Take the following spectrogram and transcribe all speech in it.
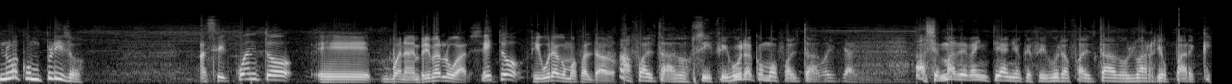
No ha cumplido. ¿Hace cuánto, eh, bueno, en primer lugar, esto figura como faltado? Ha faltado, sí, figura como faltado. Hace más de 20 años que figura faltado el barrio Parque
